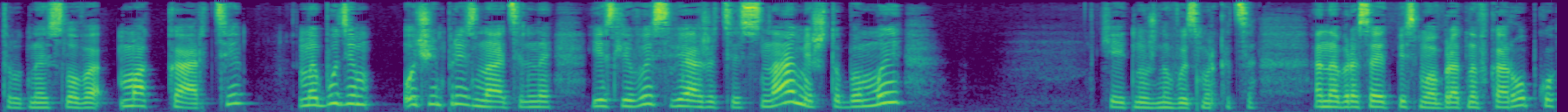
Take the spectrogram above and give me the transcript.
трудное слово, Маккарти, мы будем очень признательны, если вы свяжетесь с нами, чтобы мы...» Кейт нужно высморкаться. Она бросает письмо обратно в коробку.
